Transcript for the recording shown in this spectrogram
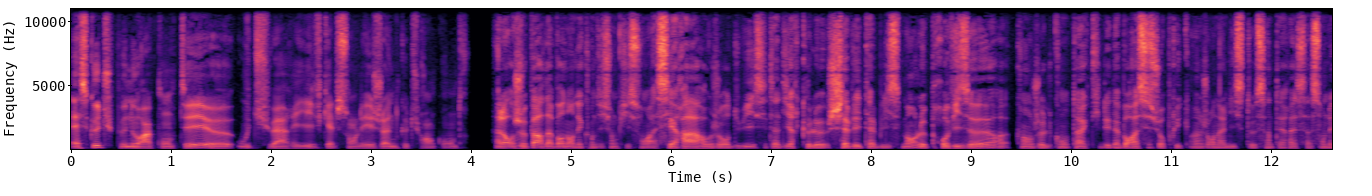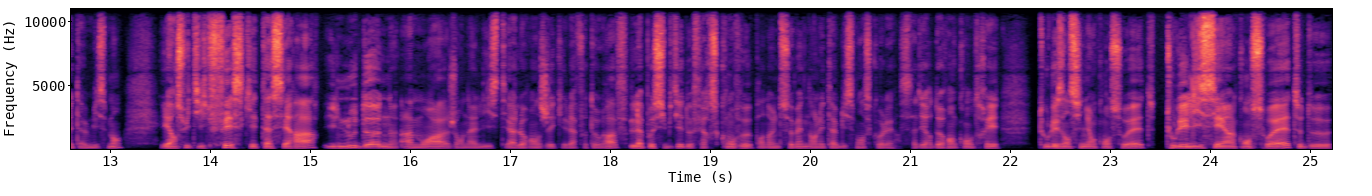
Est-ce que tu peux nous raconter euh, où tu arrives, quels sont les jeunes que tu rencontres? Alors, je pars d'abord dans des conditions qui sont assez rares aujourd'hui, c'est-à-dire que le chef d'établissement, le proviseur, quand je le contacte, il est d'abord assez surpris qu'un journaliste s'intéresse à son établissement, et ensuite il fait ce qui est assez rare, il nous donne, à moi, journaliste, et à Laurence G, qui est la photographe, la possibilité de faire ce qu'on veut pendant une semaine dans l'établissement scolaire, c'est-à-dire de rencontrer tous les enseignants qu'on souhaite, tous les lycéens qu'on souhaite, de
